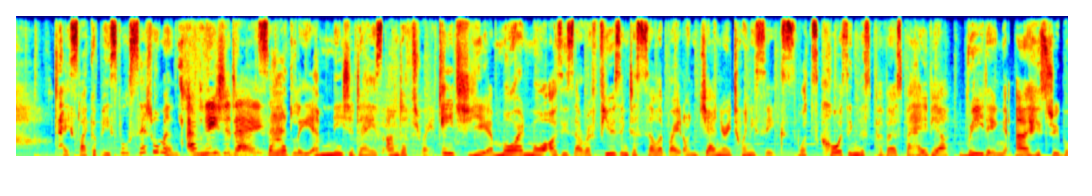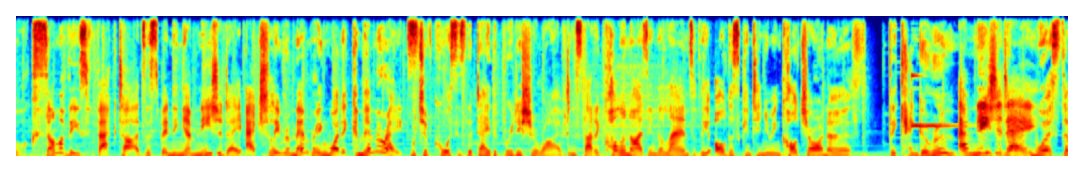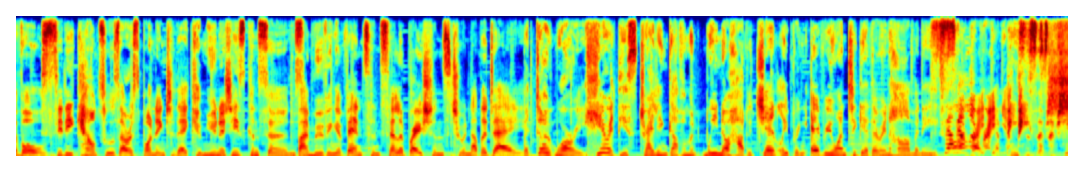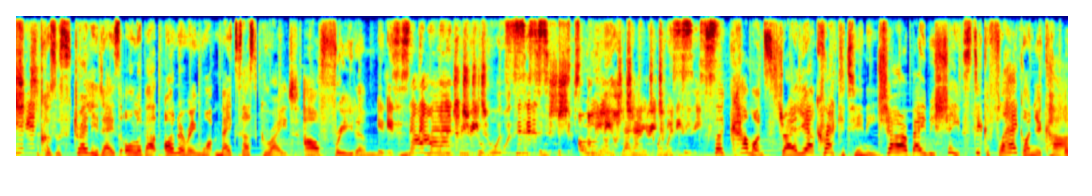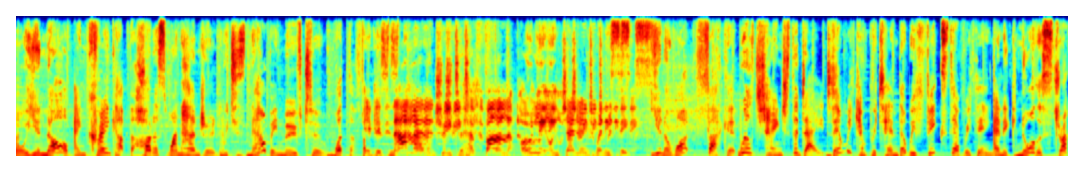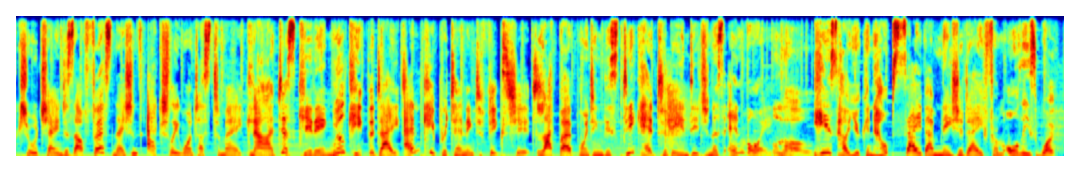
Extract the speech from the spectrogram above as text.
Tastes like a peaceful settlement. Amnesia Day. Sadly, Amnesia Day is under threat. Each year, more and more Aussies are refusing to celebrate on January 26. What's causing this perverse behaviour? Reading a history book. Some of these factards are spending Amnesia Day actually remembering what it commemorates, which of course is the day the British arrived and started colonising the lands of the oldest continuing culture on Earth. The kangaroo. Amnesia Day. Worst of all, city councils are responding to their community's concerns by moving events and celebrations to another day. But don't worry, here at the Australian Government, we know how to gently bring everyone together in harmony. Celebrate, you pieces of shit. Because Australia Day is all about honouring what makes us great our freedom. It is now mandatory towards citizenship only on January 26th. So come on, Australia, crack a tinny, char a baby sheep, stick a flag on your car or your knob, and crank up the hottest 100, which has now been moved to what the fuck? It is now mandatory to have fun only on January 26th. You know what? Fuck it. We'll change the date. Then we can pretend that we've fixed everything and ignore the structural changes our First Nations actually want us to make. Nah, just kidding. We'll keep the date and keep pretending to fix shit. Like by appointing this dickhead to be Indigenous envoy. Lol. Here's how you can help save Amnesia Day from all these woke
